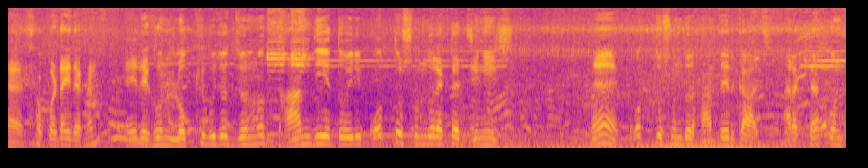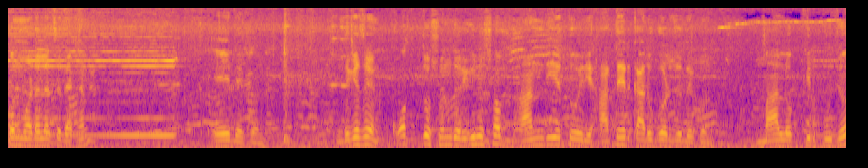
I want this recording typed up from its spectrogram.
হ্যাঁ সবকটাই দেখান। এই দেখুন, লক্ষ্মী পুজোর জন্য ধান দিয়ে তৈরি কত সুন্দর একটা জিনিস। হ্যাঁ কত সুন্দর হাতের কাজ। আর একটা কোন কোন মডেল আছে দেখান। এই দেখুন, দেখেছেন? কত সুন্দর, এগুলো সব ধান দিয়ে তৈরি, হাতের কারুকার্য দেখুন। মা লক্ষ্মীর পুজো,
